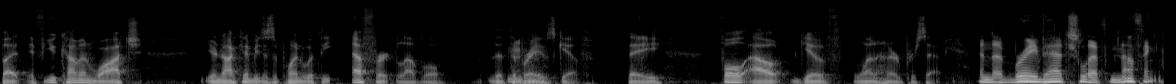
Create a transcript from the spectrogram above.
but if you come and watch, you're not going to be disappointed with the effort level that the Braves give. They full out give 100 percent. And the Bravettes left nothing.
